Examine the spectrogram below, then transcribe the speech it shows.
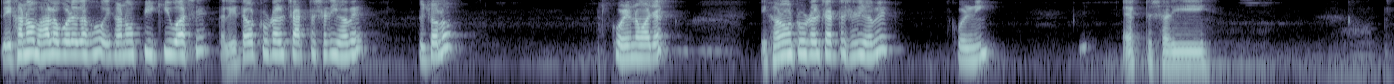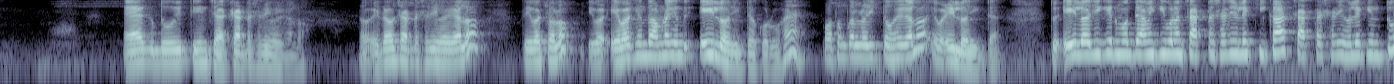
তো এখানেও ভালো করে দেখো, এখানেও পি কিউ আছে। তাহলে এটাও টোটাল চারটা শাড়ি হবে। তো চলো, করে নেওয়া যাক। এখানেও টোটাল চারটা শাড়ি হবে, করে নিই। একটা শাড়ি, এক, দুই, তিন, চার, চারটা শাড়ি হয়ে গেল। তো এটাও চারটা শাড়ি হয়ে গেল। তো এবার চলো, এবার এবার কিন্তু আমরা কিন্তু এই লজিকটা করব হ্যাঁ? প্রথমকার লজিকটা হয়ে গেল, এবার এই লজিকটা তো এই লজিকের মধ্যে আমি কি বললাম, চারটা শাড়ি হলে কী কাজ? চারটা শাড়ি হলে কিন্তু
